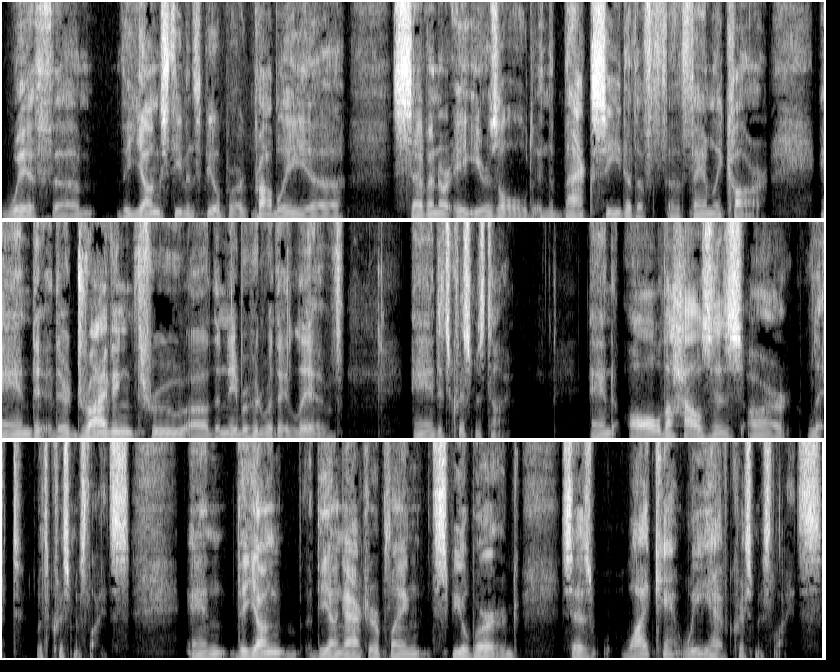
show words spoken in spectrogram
with um, the young Steven Spielberg, probably uh, seven or eight years old, in the back seat of the, f- the family car. And they're driving through uh, the neighborhood where they live, and it's Christmas time. And all the houses are lit with Christmas lights. And the young the young actor playing Spielberg says, "Why can't we have Christmas lights?"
